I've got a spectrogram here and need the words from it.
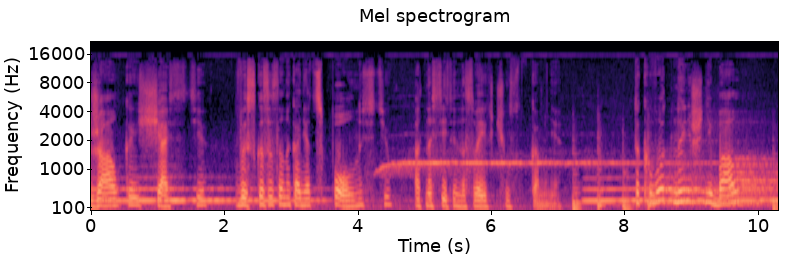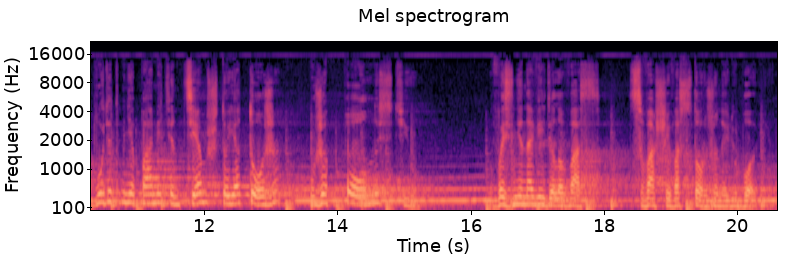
жалкое счастье высказаться, наконец, полностью относительно своих чувств ко мне». Так вот, нынешний бал будет мне памятен тем, что я тоже уже полностью возненавидела вас с вашей восторженной любовью.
